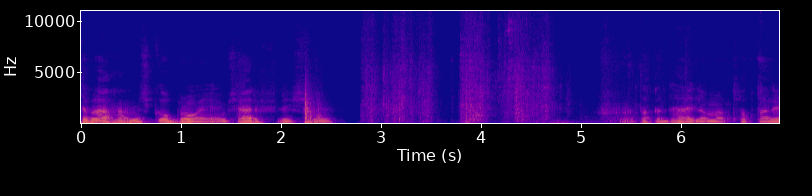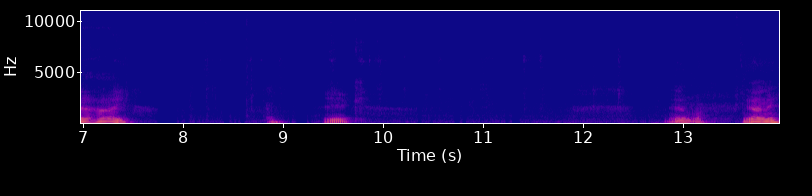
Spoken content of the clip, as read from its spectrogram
تبعها مش GoPro يعني مش عارف ليش. أعتقد هاي لما تحط عليها هاي. هيك. يعني.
